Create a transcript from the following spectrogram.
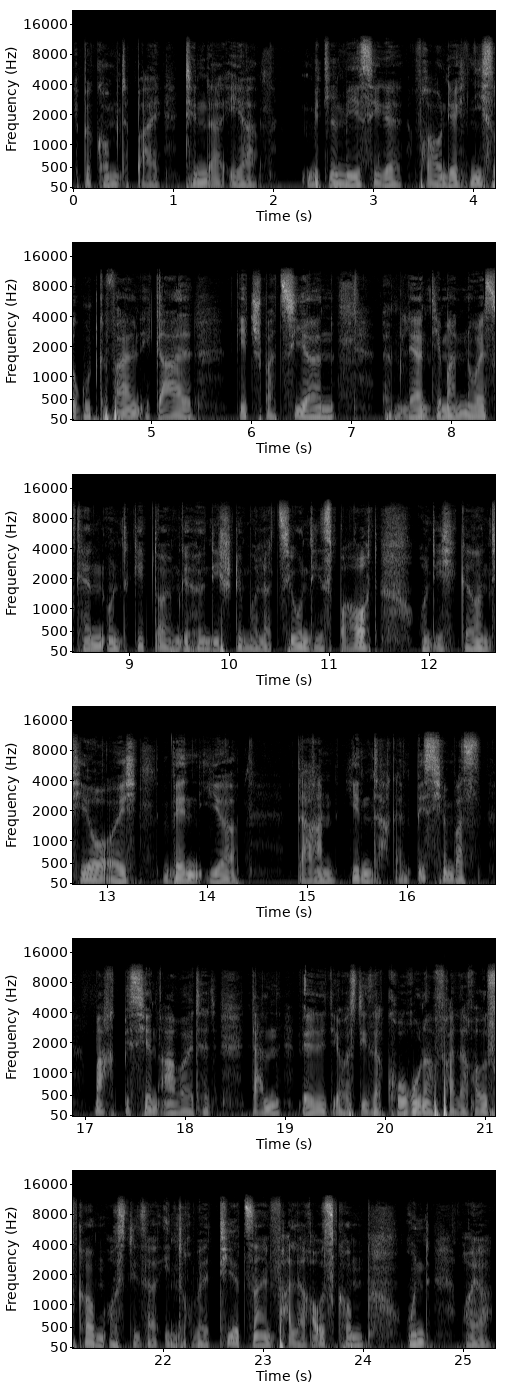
ihr bekommt bei Tinder eher mittelmäßige Frauen, die euch nicht so gut gefallen, egal, geht spazieren, ähm, lernt jemand Neues kennen und gebt eurem Gehirn die Stimulation, die es braucht. Und ich garantiere euch, wenn ihr daran jeden Tag ein bisschen was macht, bisschen arbeitet, dann werdet ihr aus dieser Corona-Falle rauskommen, aus dieser Introvertiertsein-Falle rauskommen und euer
